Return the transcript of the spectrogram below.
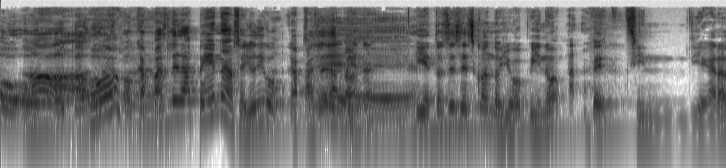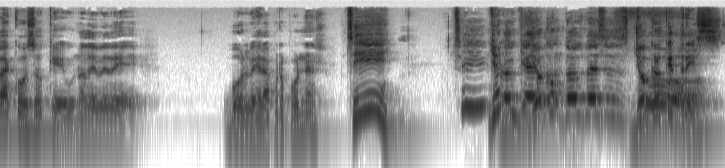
o, o- o- o- Oh. o capaz le da pena. O sea, yo digo, capaz le da pena. Y entonces es cuando yo opino, pero sin llegar al acoso, que uno debe de volver a proponer. Sí. Sí, Yo- creo que yo dos veces. Yo creo que tres.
